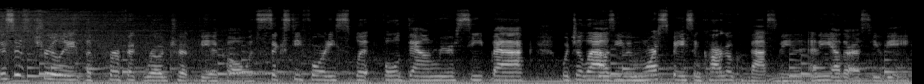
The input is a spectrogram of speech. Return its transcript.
This is truly the perfect road trip vehicle with 60-40 split fold down rear seat back, which allows even more space and cargo capacity than any other SUV.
